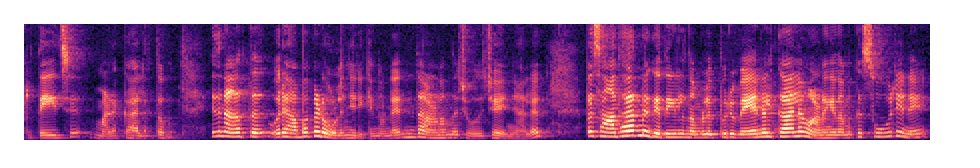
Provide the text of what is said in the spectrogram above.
പ്രത്യേകിച്ച് മഴക്കാലത്തും. ഇതിനകത്ത് ഒരു അപകടം ഒളിഞ്ഞിരിക്കുന്നുണ്ട്. എന്താണെന്ന് ചോദിച്ചു കഴിഞ്ഞാൽ ഇപ്പോൾ സാധാരണഗതിയിൽ നമ്മളിപ്പോൾ ഒരു വേനൽക്കാലമാണെങ്കിൽ നമുക്ക് സൂര്യനെ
